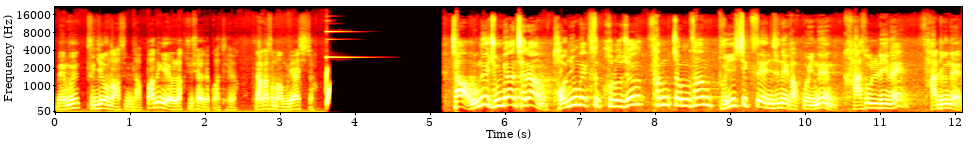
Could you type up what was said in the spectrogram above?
매물 드디어 나왔습니다. 빠르게 연락 주셔야 될 것 같아요. 나가서 마무리하시죠. 자 오늘 준비한 차량 더뉴맥스 크루즈 3.3 V6 엔진을 갖고 있는 가솔린의 4륜의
